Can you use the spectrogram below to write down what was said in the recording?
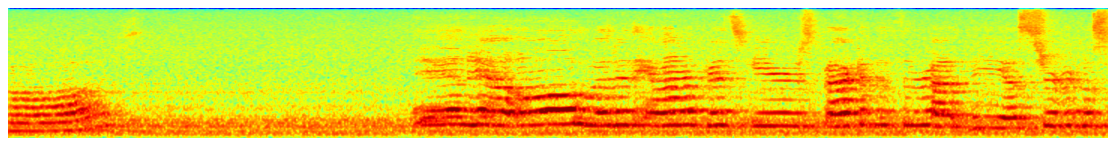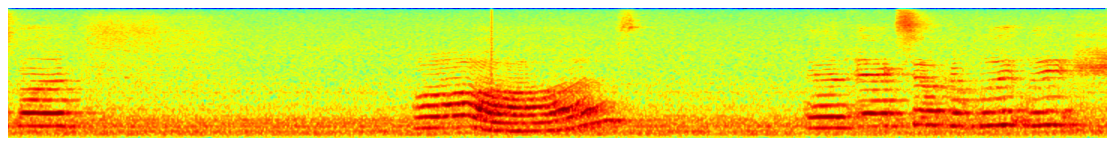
Pause. Inhale all the way to the armpits, ears, back of the the uh, cervical spine. Pause. And exhale completely.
